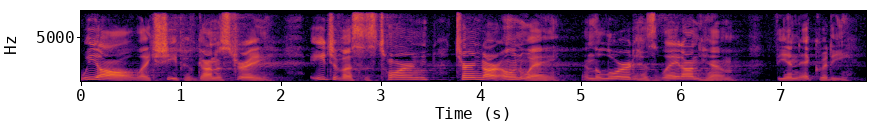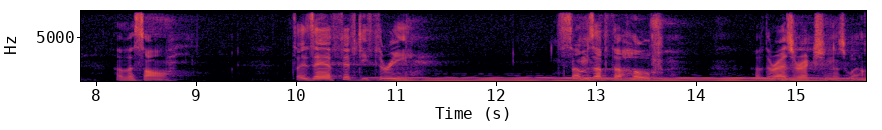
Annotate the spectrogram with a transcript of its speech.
We all, like sheep, have gone astray. Each of us has torn, turned our own way, and the Lord has laid on him the iniquity of us all. It's Isaiah 53. It sums up the hope of the resurrection as well.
